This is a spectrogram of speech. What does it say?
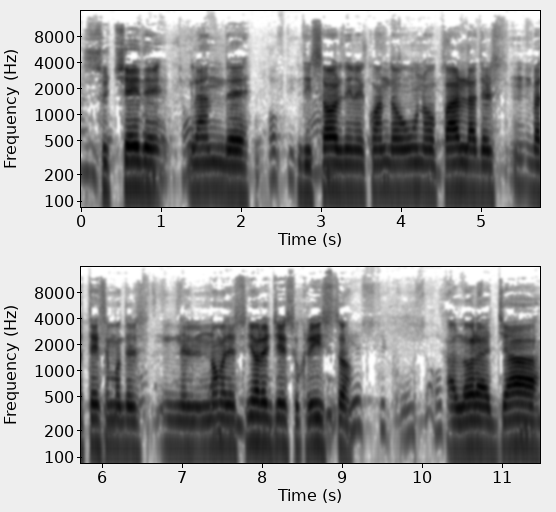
succede grande disordine quando uno parla del battesimo del, nel nome del Signore Gesù Cristo, allora già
